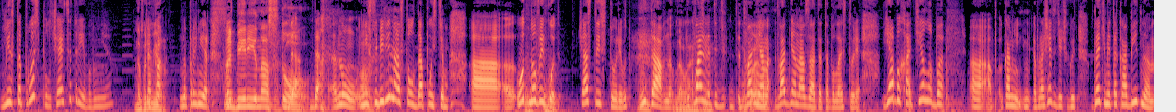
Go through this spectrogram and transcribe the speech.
вместо просьб получается требование. То есть, Например? а например, Собери на стол. да, да, ну, не собери на стол, допустим, а, вот Новый год. Частая история. Вот недавно, Давайте. буквально это два, дня, два дня назад это была история. Я бы хотела бы... а, ко мне обращается девочка, говорит, «Вы знаете, мне так обидно,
